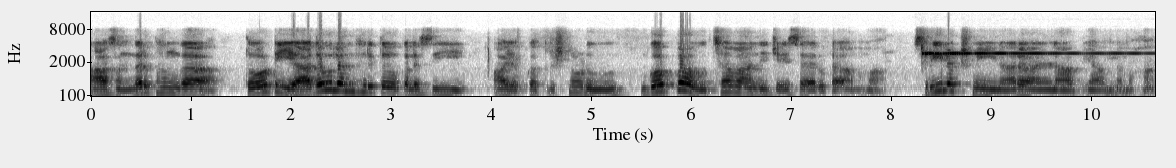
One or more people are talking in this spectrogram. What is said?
ఆ సందర్భంగా తోటి యాదవులందరితో కలిసి ఆ యొక్క కృష్ణుడు గొప్ప ఉత్సవాన్ని చేశారుట అమ్మ. శ్రీలక్ష్మీ నారాయణాభ్యాం నమ.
